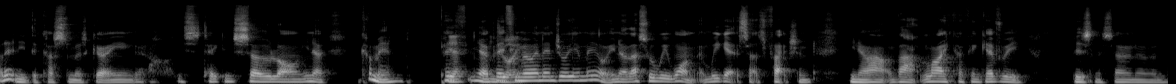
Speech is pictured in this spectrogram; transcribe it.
I don't need the customers going and go, "Oh, this has taken so long." You know, come in, pay, Yeah, for, you know, pay for your meal and enjoy your meal. You know, that's all we want, and we get satisfaction, you know, out of that. Like I think every business owner and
